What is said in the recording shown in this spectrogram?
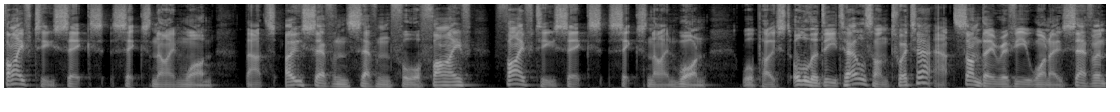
526 691. That's 07745 526 691. We'll post all the details on Twitter at Sunday Review 107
